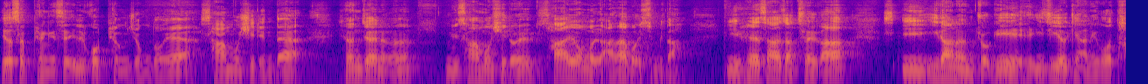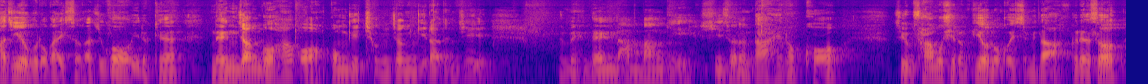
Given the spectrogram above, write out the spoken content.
6평에서 7평 정도의 사무실인데 현재는 이 사무실을 사용을 안 하고 있습니다. 이 회사 자체가 이 일하는 쪽이 이 지역이 아니고 타 지역으로 가 있어 가지고 이렇게 냉장고하고 공기청정기라든지 냉난방기 시설은 다 해놓고 지금 사무실은 비워놓고 있습니다. 그래서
